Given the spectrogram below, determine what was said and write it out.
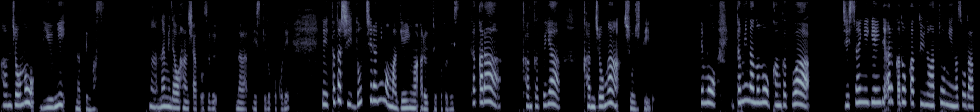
感情の理由になってます。まあ、涙を反射とするならですけど、ここで。で、ただし、どちらにもま原因はあるということです。だから、感覚や感情が生じている。でも、痛みなどの感覚は実際に原因であるかどうかというのは当人がそうだ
